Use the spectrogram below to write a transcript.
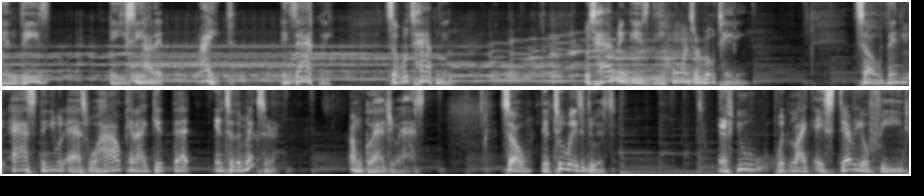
And these, and you see how that, right? Exactly. So what's happening? What's happening is the horns are rotating. So then you ask, then you would ask, well, how can I get that into the mixer? I'm glad you asked. So there are two ways to do this. If you would like a stereo feed,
